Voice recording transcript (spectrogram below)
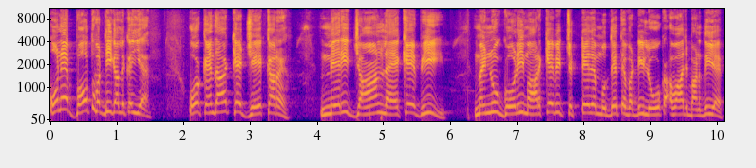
ਉਹਨੇ ਬਹੁਤ ਵੱਡੀ ਗੱਲ ਕਹੀ ਹੈ। ਉਹ ਕਹਿੰਦਾ ਕਿ ਜੇਕਰ ਮੇਰੀ ਜਾਨ ਲੈ ਕੇ ਵੀ ਮੈਨੂੰ ਗੋਲੀ ਮਾਰ ਕੇ ਵੀ ਚਿੱਟੇ ਦੇ ਮੁੱਦੇ ਤੇ ਵੱਡੀ ਲੋਕ ਆਵਾਜ਼ ਬਣਦੀ ਹੈ,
